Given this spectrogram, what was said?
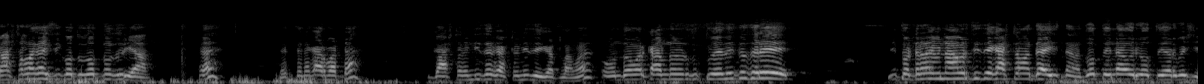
গাছটা লাগাইছি কত যত্ন ধরিয়া হ্যাঁ? দেখছে না কারবারটা? নিজের গাছটা নিজেই কাটলাম হ্যাঁ? আমার কান্দনের দুঃখ হয়ে যাইতেছে রে। ই আমি না করছি যে গাছটা আমার দেয়াইস না, যতই না বেশি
